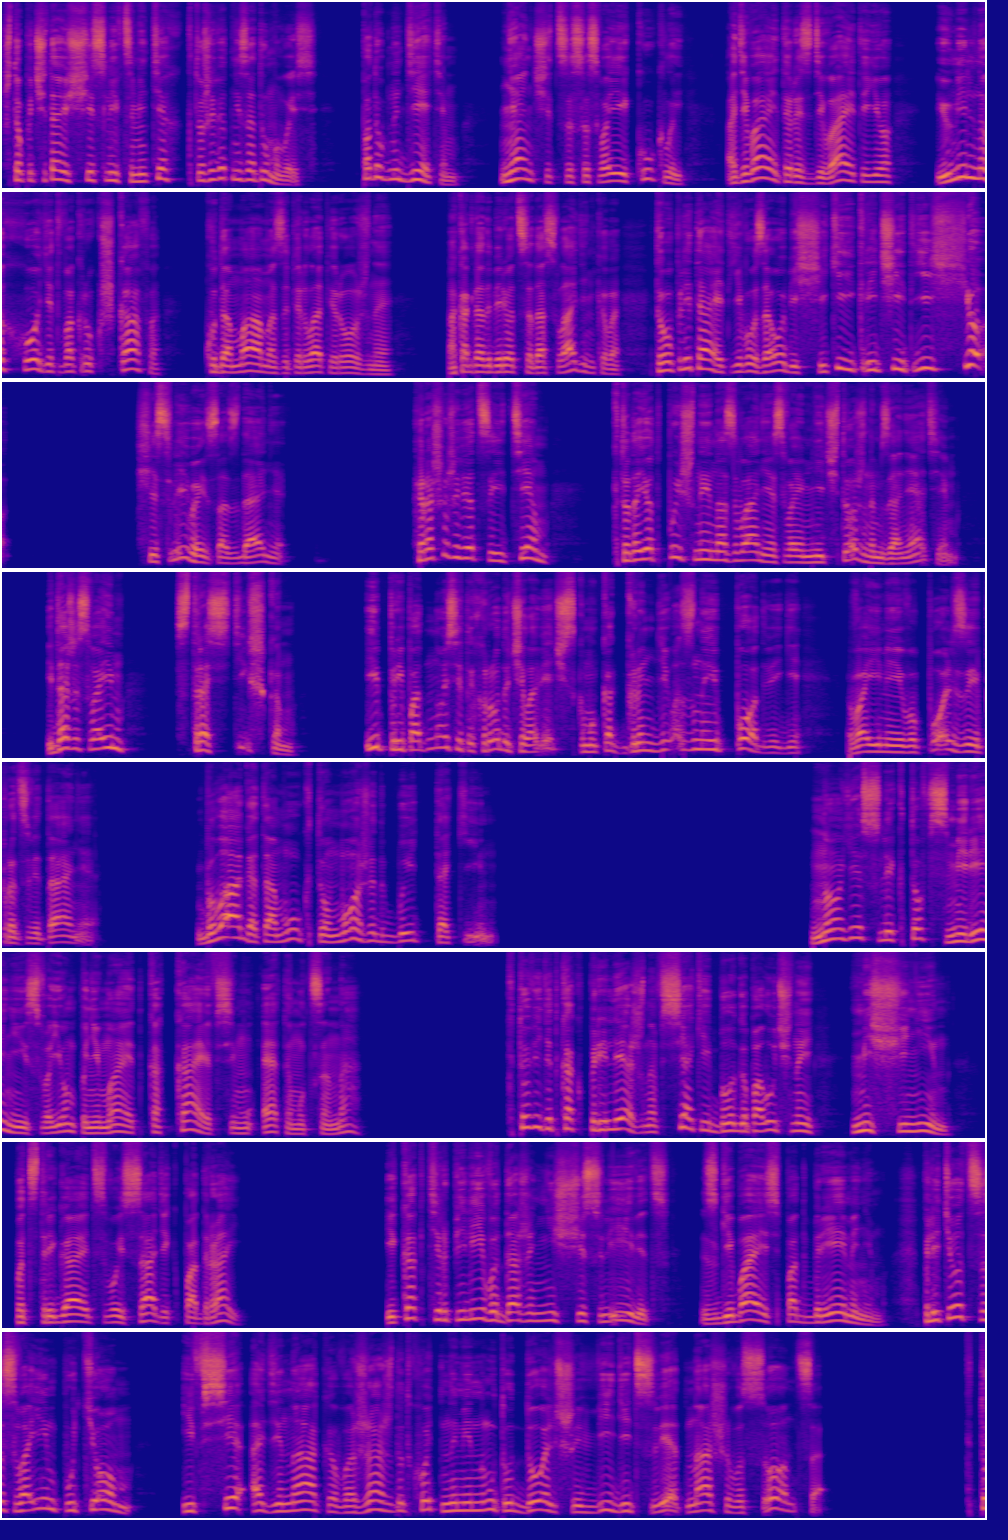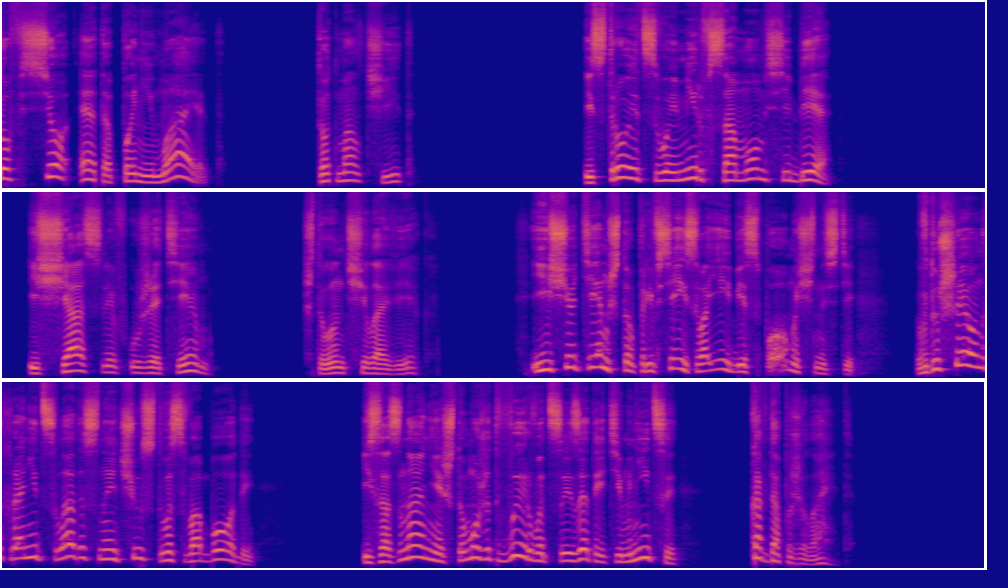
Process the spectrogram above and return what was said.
что почитаю счастливцами тех, кто живет не задумываясь, подобно детям, нянчится со своей куклой, одевает и раздевает ее, и умильно ходит вокруг шкафа, куда мама заперла пирожное, а когда доберется до сладенького, то уплетает его за обе щеки и кричит «Еще!». Счастливое создание. Хорошо живется и тем, кто дает пышные названия своим ничтожным занятиям, и даже своим страстишкам и преподносит их роду человеческому как грандиозные подвиги во имя его пользы и процветания. Благо тому, кто может быть таким. Но если кто в смирении своем понимает, какая всему этому цена, кто видит, как прилежно всякий благополучный мещанин — подстригает свой садик под рай. И как терпеливо даже несчастливец, сгибаясь под бременем, плетется своим путем, и все одинаково жаждут хоть на минуту дольше видеть свет нашего солнца. Кто все это понимает, тот молчит и строит свой мир в самом себе — и счастлив уже тем, что он человек. И еще тем, что при всей своей беспомощности в душе он хранит сладостное чувство свободы и сознание, что может вырваться из этой темницы, когда пожелает.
